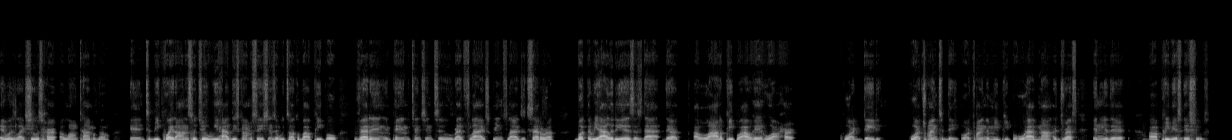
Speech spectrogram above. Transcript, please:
it was like she was hurt a long time ago, and to be quite honest with you, we have these conversations and we talk about people vetting and paying attention to red flags, green flags, etc. But the reality is, is that there are a lot of people out here who are hurt, who are dating, who are trying to date or trying to meet people who have not addressed any of their uh, previous issues,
